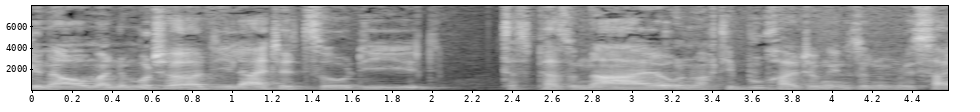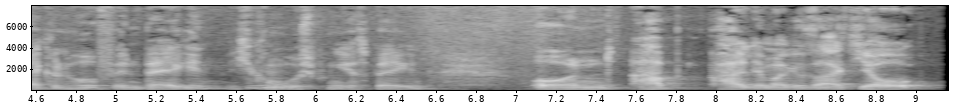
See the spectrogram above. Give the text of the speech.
genau, meine Mutter, die leitet so die, das Personal und macht die Buchhaltung in so einem Recyclehof in Belgien. Ich komme mhm. ursprünglich aus Belgien. Und hab halt immer gesagt, yo,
